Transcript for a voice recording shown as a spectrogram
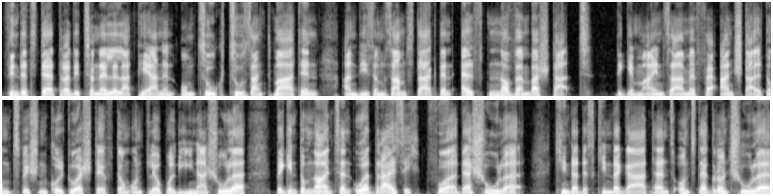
findet der traditionelle Laternenumzug zu St. Martin an diesem Samstag, den 11. November statt. Die gemeinsame Veranstaltung zwischen Kulturstiftung und Leopoldina Schule beginnt um 19.30 Uhr vor der Schule. Kinder des Kindergartens und der Grundschule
